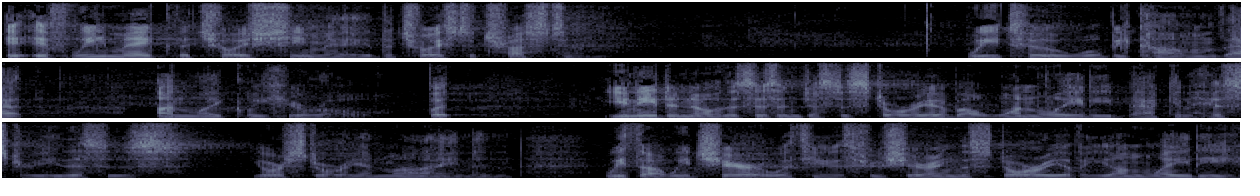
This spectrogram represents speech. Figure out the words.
If we make the choice she made, the choice to trust him, we too will become that unlikely hero. But you need to know this isn't just a story about one lady back in history. This is your story and mine. And we thought we'd share it with you through sharing the story of a young lady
